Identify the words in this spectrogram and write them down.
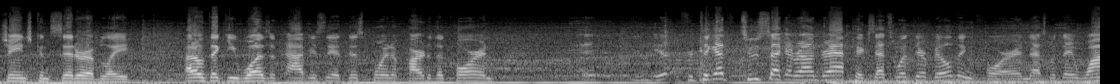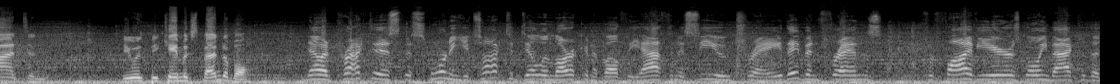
changed considerably. I don't think he was obviously at this point a part of the core, and it- for to get two second round draft picks, that's what they're building for, and that's what they want. And he was became expendable. Now, at practice this morning, you talked to Dylan Larkin about the Athanasiou trade. They've been friends for five years, going back to the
